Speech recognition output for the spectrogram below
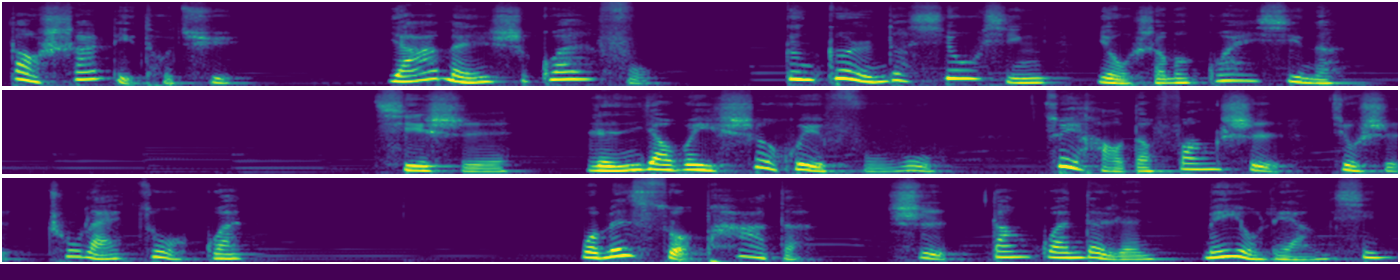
到山里头去。衙门是官府，跟个人的修行有什么关系呢？其实。人要为社会服务，最好的方式就是出来做官。我们所怕的是当官的人没有良心。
